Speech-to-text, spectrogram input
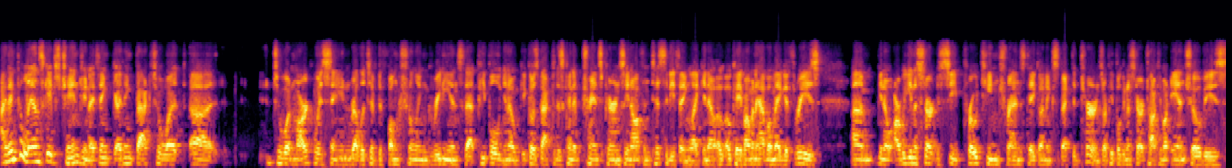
I think the landscape's changing. I think I think back to what uh, to what Mark was saying relative to functional ingredients that people, you know, it goes back to this kind of transparency and authenticity thing. Like, you know, okay, if I'm going to have omega threes, um, you know, are we going to start to see protein trends take unexpected turns? Are people going to start talking about anchovies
